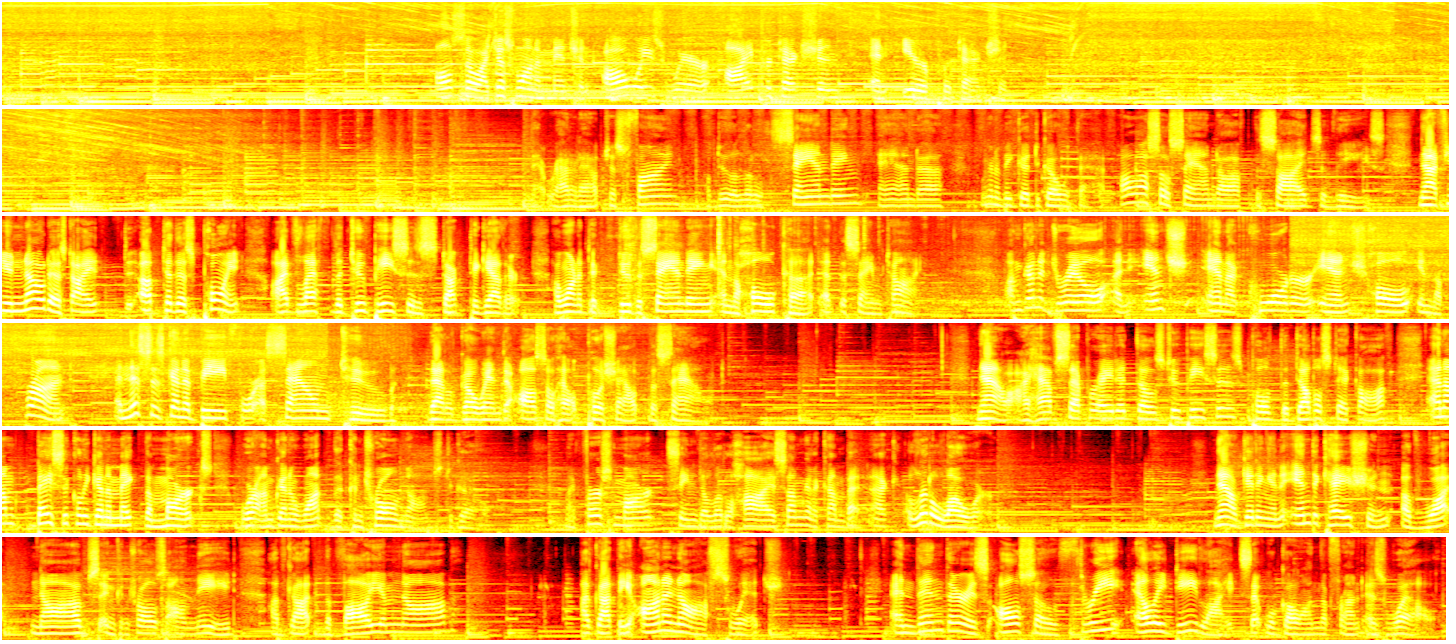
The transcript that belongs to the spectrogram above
Also, I just want to mention always wear eye protection and ear protection. That routed out just fine. I'll do a little sanding and uh, we're going to be good to go with that. I'll also sand off the sides of these. Now, if you noticed, I up to this point, I've left the two pieces stuck together. I wanted to do the sanding and the hole cut at the same time. I'm going to drill an inch and a quarter inch hole in the front, and this is going to be for a sound tube that'll go in to also help push out the sound. Now, I have separated those two pieces, pulled the double stick off, and I'm basically going to make the marks where I'm going to want the control knobs to go. My first mark seemed a little high, so I'm going to come back a little lower. Now, getting an indication of what knobs and controls I'll need, I've got the volume knob, I've got the on and off switch, and then there is also three LED lights that will go on the front as well.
